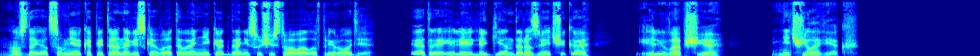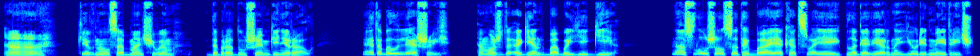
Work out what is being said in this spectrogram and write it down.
Но, сдается мне, капитана Висковатого никогда не существовало в природе. Это или легенда разведчика, или вообще не человек. — Ага, — кивнул с обманчивым добродушием генерал. — Это был Леший, а может, агент Бабы-Яги. Наслушался ты баек от своей благоверной, Юрий Дмитрич.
